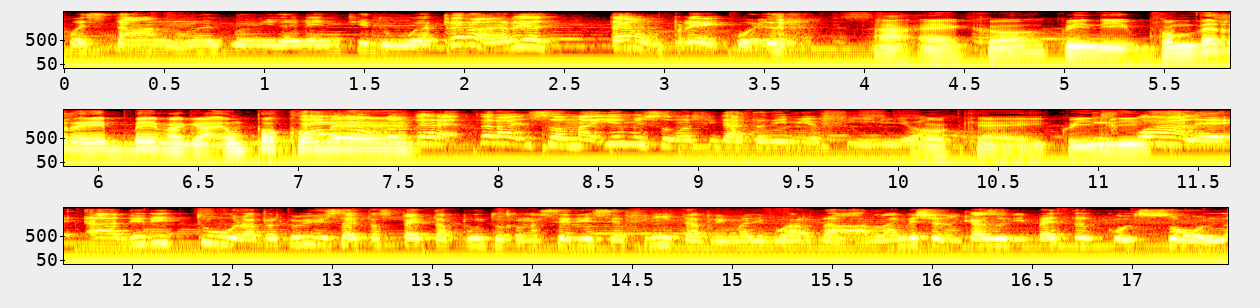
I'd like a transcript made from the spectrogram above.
quest'anno, nel 2022, però in realtà è un prequel. Ah, ecco, quindi converrebbe magari... È un po' come... Eh no, convere- però insomma io mi sono fidata di mio figlio. Ok, Il quindi... quale addirittura, perché lui di solito aspetta appunto che una serie sia finita prima di guardarla, invece nel caso di Better Call Saul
